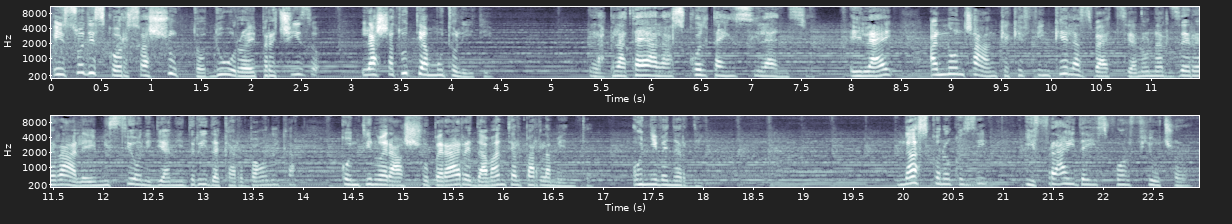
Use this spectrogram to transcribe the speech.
Il suo discorso asciutto, duro e preciso lascia tutti ammutoliti. La platea la ascolta in silenzio e lei annuncia anche che finché la Svezia non azzererà le emissioni di anidride carbonica, continuerà a scioperare davanti al Parlamento ogni venerdì. Nascono così i Fridays for Future,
